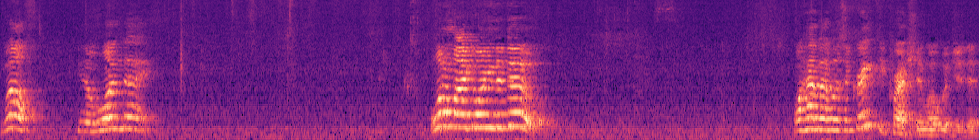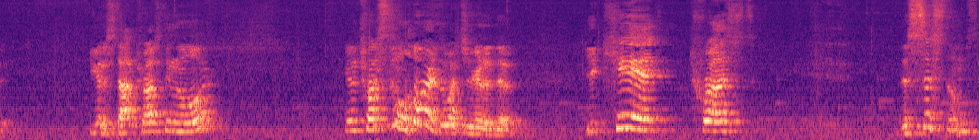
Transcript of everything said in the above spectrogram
wealth, you know, one day. What am I going to do? Well, how about it was a Great Depression? What would you do? You going to stop trusting the Lord? You're going to trust the Lord is what you're going to do. You can't trust the systems.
